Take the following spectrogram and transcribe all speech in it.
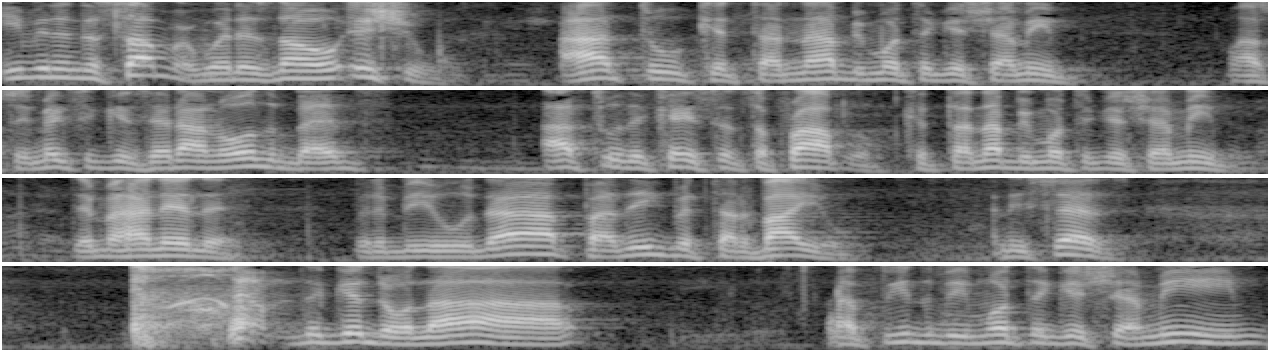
even in the summer where there's no issue. Atu ketana b'mot geshamim. Wow, so he makes a gezerah on all the beds. Atu the case that's a problem. Ketana b'mot geshamim. The mehanelis Rabbi Yehuda parig betarvayu, and he says the gedola, apid b'motik geshamim,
